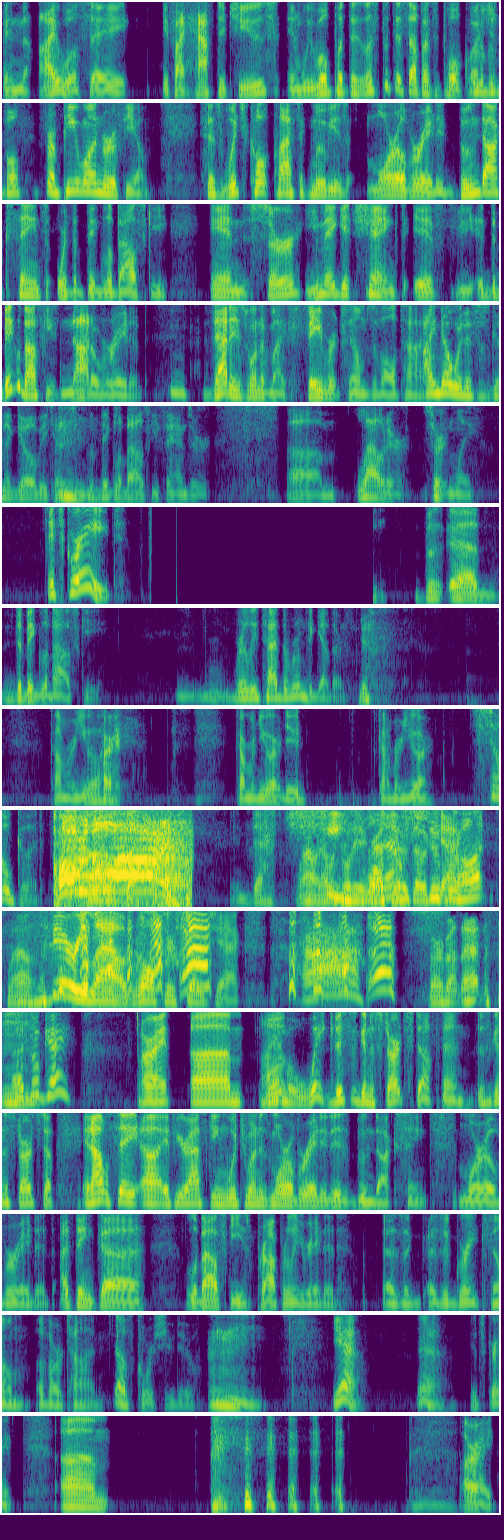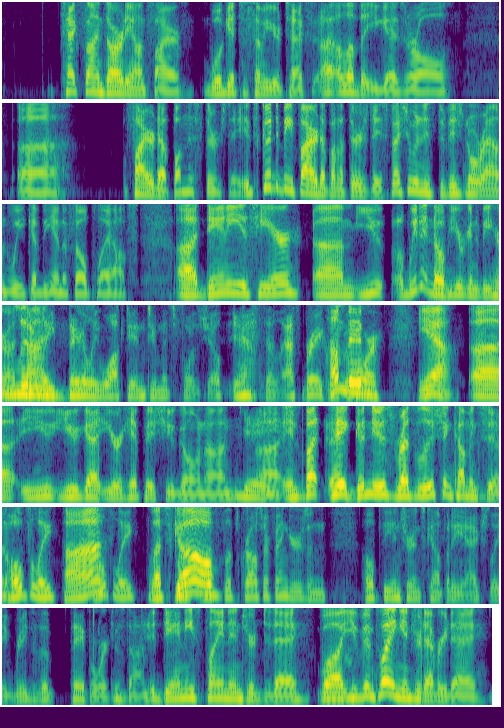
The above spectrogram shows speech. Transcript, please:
And I will say if I have to choose, and we will put this, let's put this up as a poll Put up a question poll. from P1 Rufio. It says, which cult classic movie is more overrated, Boondock Saints or The Big Lebowski? And sir, you may get shanked if The Big Lebowski is not overrated. That is one of my favorite films of all time. I know where this is going to go because the Big Lebowski fans are um, louder, certainly. It's great. Bo- uh, the Big Lebowski really tied the room together. Yeah. Cameron, you are. Cameron, you are, dude. Cameron, you are so good. Over the line! That, Wow, that was really jeez, Walter That was Sobchak. super hot. Wow. Very loud, Walter Sobchak. Sorry about that. That's okay. All right. Um, I am awake. This is going to start stuff then. This is going to start stuff. And I will say, uh, if you're asking which one is more overrated, it is Boondock Saints more overrated. I think uh, Lebowski is properly rated as a as a great film of our time. Of course you do. Yeah, yeah, it's great. Um, all right, text line's already on fire. We'll get to some of your texts. I, I love that you guys are all uh, fired up on this Thursday. It's good to be fired up on a Thursday, especially when it's divisional round week of the NFL playoffs. Uh, Danny is here. Um, you, we didn't know if you were going to be here on Literally time. barely walked in two minutes before the show. Yeah, the last break right Hum, babe. before. Yeah, uh, you you got your hip issue going on. Yes. Uh, and but hey, good news, resolution coming soon. Hopefully. Huh? Hopefully. Let's go. Let's, let's cross our fingers and hope the insurance company actually reads the paperwork this time. Danny's playing injured today. Well, Mm-hmm. you've been playing injured every day,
